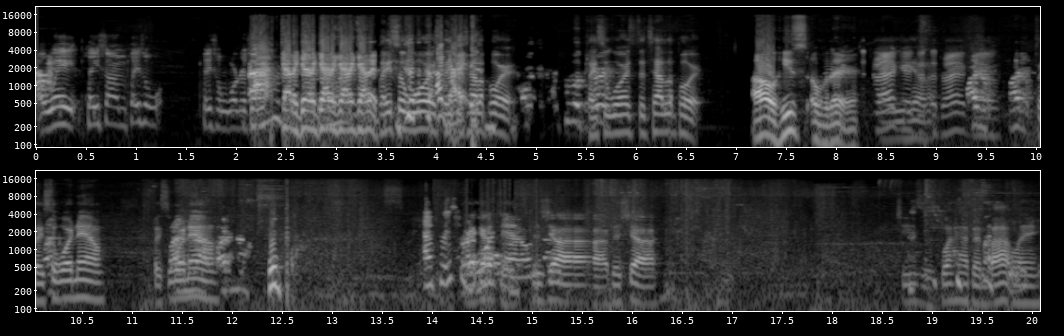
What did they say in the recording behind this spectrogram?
Oh wait, place some, place a, place a ward or Ah, got it, got it, got it, got it, got it. Place a ward I so you got can it. teleport. Place a Eric, ward to teleport. Oh, he's over there. The dragon, you get go. the dragon. Fight him. Place fight a him. ward now. Place the Fight ward now. Fight him now. Whoop. I placed I my got ward this. down. This y'all. This y'all. Jesus, what happened bot lane?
